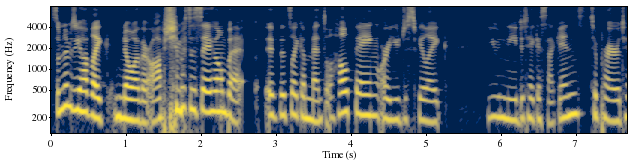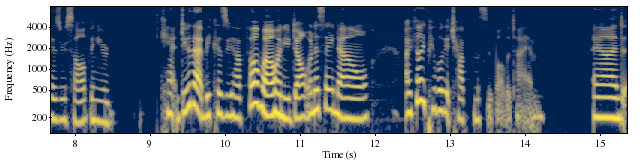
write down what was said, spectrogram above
sometimes you have like no other option but to stay home but if it's like a mental health thing or you just feel like you need to take a second to prioritize yourself and you can't do that because you have FOMO and you don't want to say no I feel like people get trapped in this loop all the time and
